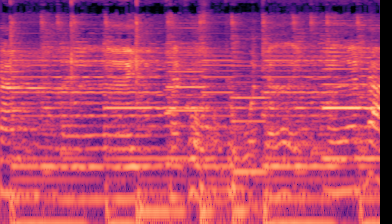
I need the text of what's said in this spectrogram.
ยังกันเลยฉันคงถูกเจยเหมือนดั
